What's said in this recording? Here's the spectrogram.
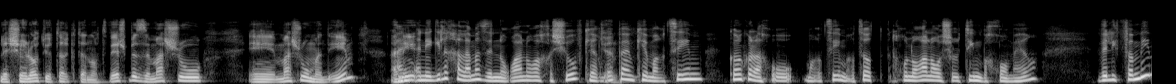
לשאלות יותר קטנות ויש בזה משהו אה, משהו מדהים. אני, אני אגיד לך למה זה נורא נורא חשוב כי הרבה כן. פעמים כמרצים קודם כל אנחנו מרצים מרצות אנחנו נורא נורא שולטים בחומר. ולפעמים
